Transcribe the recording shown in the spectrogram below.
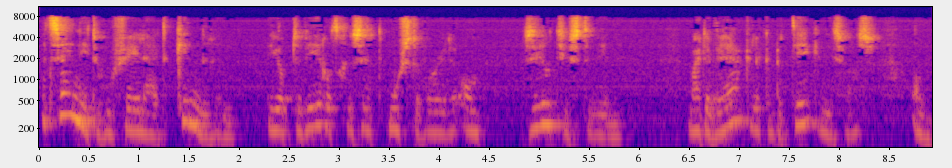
Het zijn niet de hoeveelheid kinderen die op de wereld gezet moesten worden om zieltjes te winnen, maar de werkelijke betekenis was om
